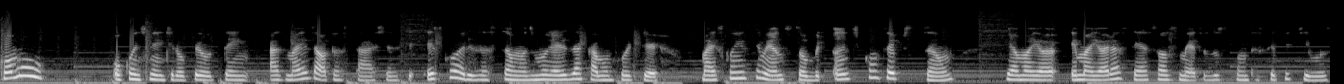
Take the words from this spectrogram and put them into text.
Como o continente europeu tem as mais altas taxas de escolarização, as mulheres acabam por ter mais conhecimento sobre anticoncepção e, maior, e maior acesso aos métodos contraceptivos,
